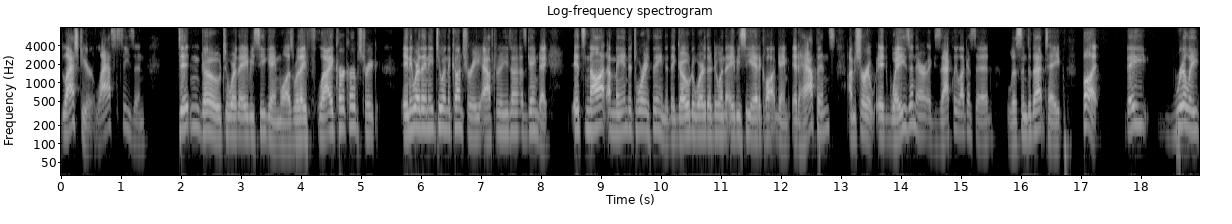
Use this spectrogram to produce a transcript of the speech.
last year last season didn't go to where the ABC game was where they fly Kirk Herbstreit anywhere they need to in the country after he does game day. It's not a mandatory thing that they go to where they're doing the ABC eight o'clock game. It happens. I'm sure it, it weighs in there exactly like I said. Listen to that tape, but they really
